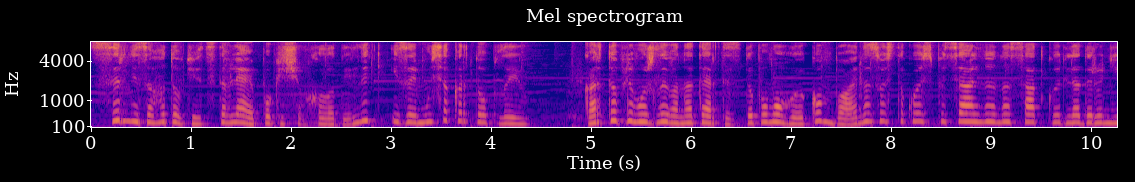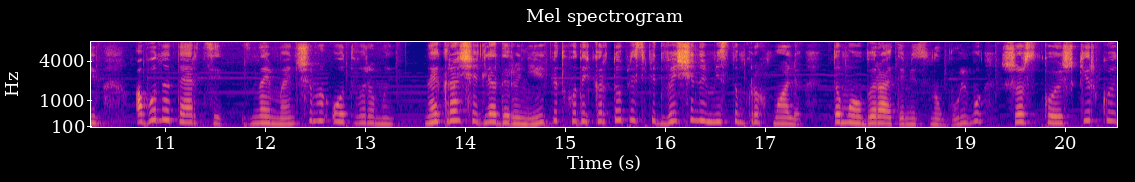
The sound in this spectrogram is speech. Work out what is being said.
Сирні заготовки відставляю поки що в холодильник і займуся картоплею. Картоплю можливо натерти з допомогою комбайна з ось такою спеціальною насадкою для дирунів або на терці з найменшими отворами. Найкраще для дирунів підходить картопля з підвищеним містом крохмалю, тому обирайте міцну бульбу з шорсткою шкіркою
